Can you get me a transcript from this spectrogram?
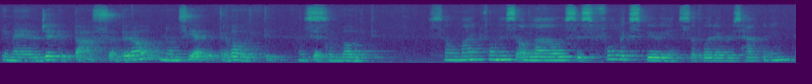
emerge, che passa però non si è travolti non si è coinvolti So mindfulness allows this full experience of whatever is happening,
